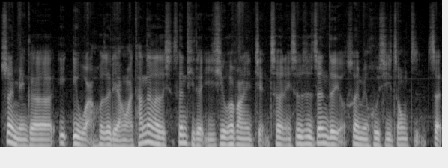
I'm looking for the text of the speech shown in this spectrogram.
睡眠个一一晚或者两晚，他那个身体的仪器会帮你检测你是不是真的有睡眠呼吸中止症。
